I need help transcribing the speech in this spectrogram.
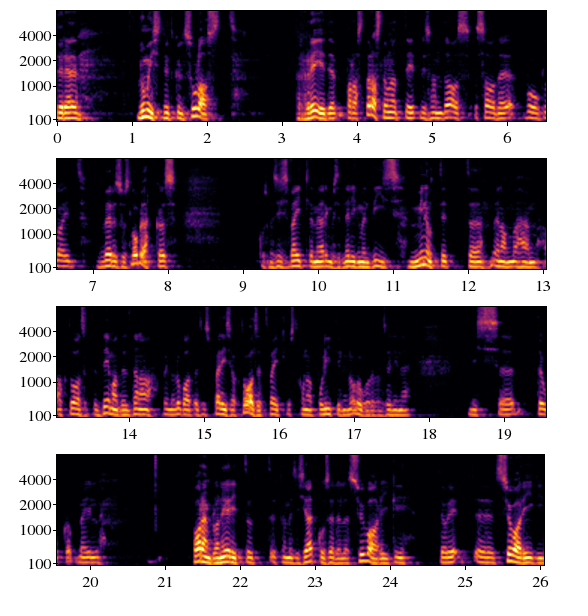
tere lumist nüüd küll sulast. reede varast pärastlõunat eetris on taas saade Vooglaid versus Lobjakas, kus me siis väitleme järgmised nelikümmend viis minutit enam-vähem aktuaalsetel teemadel. täna võime lubada siis päris aktuaalset väitlust, kuna poliitiline olukord on selline, mis tõukab meil varem planeeritud, ütleme siis jätku sellele süvariigi teoori-, süvariigi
